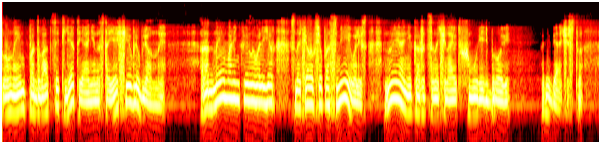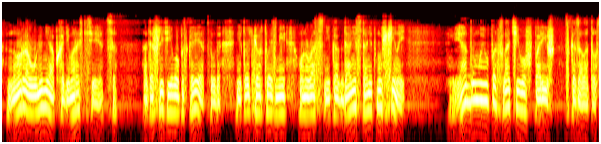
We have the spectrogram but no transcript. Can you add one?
словно им по 20 лет, и они настоящие влюбленные. Родные маленькой лавальер сначала все посмеивались, но и они, кажется, начинают хмурить брови. Ребячество. Но Раулю необходимо рассеяться. Отошлите его поскорее оттуда, Не то, черт возьми, он у вас никогда не станет мужчиной. Я думаю послать его в Париж» сказал Атос.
